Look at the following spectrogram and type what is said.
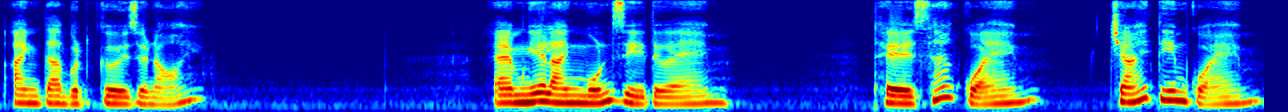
Anh ta bật cười rồi nói. Em nghĩ là anh muốn gì từ em? Thể xác của em, trái tim của em,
